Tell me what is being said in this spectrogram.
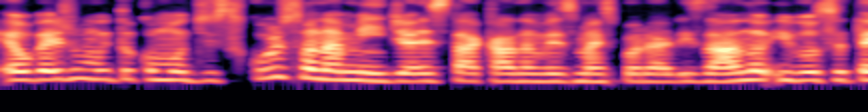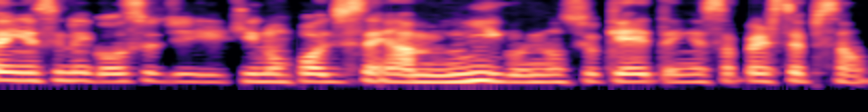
eu vejo muito como o discurso na mídia está cada vez mais polarizado e você tem esse negócio de que não pode ser amigo e não sei o que, tem essa percepção.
